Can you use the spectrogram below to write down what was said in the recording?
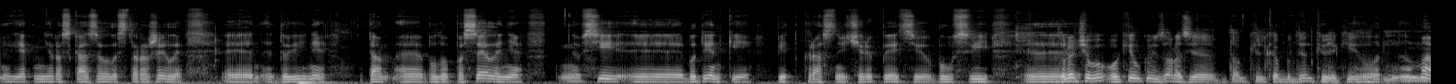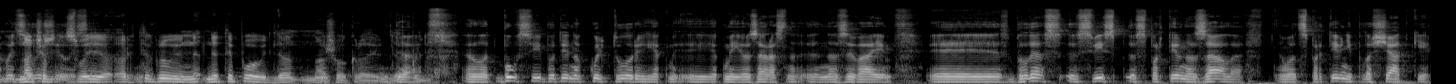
Як мені розказували, старожили е, до війни, там е, було поселення, всі е, будинки під Красною Черепицею, був свій. е, До речі, в Окілку і зараз є там кілька будинків, які От, ну, мабуть, наче свої архітектурою не- нетипові для нашого краю. Для Да. От, був свій будинок культури, як ми, як ми його зараз називаємо. Була свій сп- спортивна зала, от, спортивні площадки.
